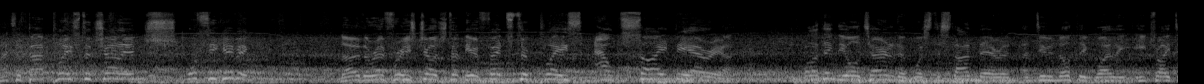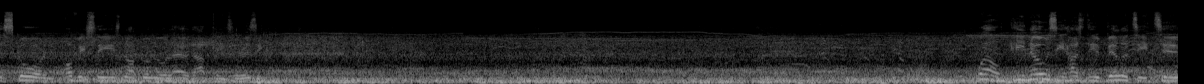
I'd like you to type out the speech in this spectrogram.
That's a bad place to challenge. What's he giving? No, the referee's judged that the offence took place outside the area. Well, I think the alternative was to stand there and, and do nothing while he, he tried to score. And obviously, he's not going to allow that, Peter, is he? Well, he knows he has the ability to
